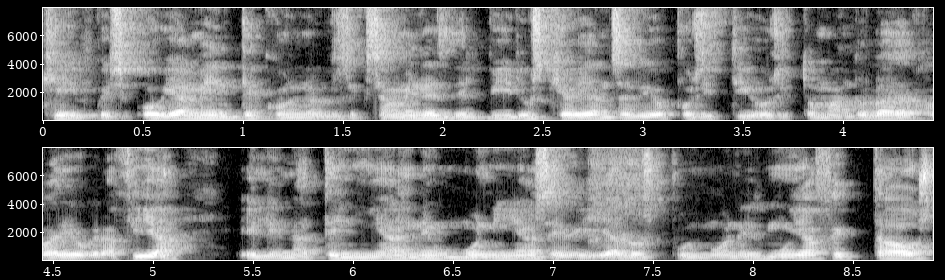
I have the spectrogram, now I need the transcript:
que pues obviamente con los exámenes del virus que habían salido positivos y tomando la radiografía, Elena tenía neumonía, se veía los pulmones muy afectados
